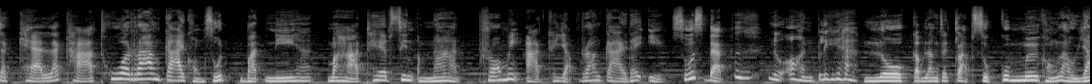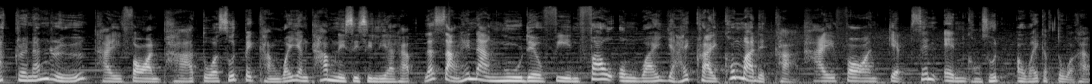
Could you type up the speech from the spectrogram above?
จากแขนและขาทั่วร่างกายของซุสบัดนี้ฮะมหาเทพสิ้นอำนาจ เพราะไม่อาจขยับร่างกายได้อีก ซุสแบบหนูอ่อนเปลี้ยโลกกำลังจะกลับสู่กำมือของเหล่ายักษ์กระนั้นหรือ ไทฟอนพาตัวซุสไปขังไว้ยังถ้ำในซิซิเลียครับ และสั่งให้นางงูเดลฟีนเฝ้าองค์ไว้อย่าให้ใครเข้ามาเด็ดขาดไทฟอนเก็บเส้นเอ็นของซุสเอาไว้กับตัวครับ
